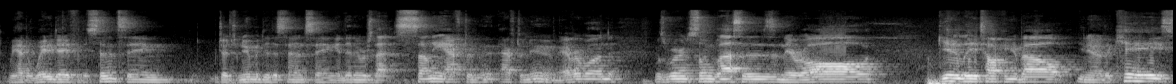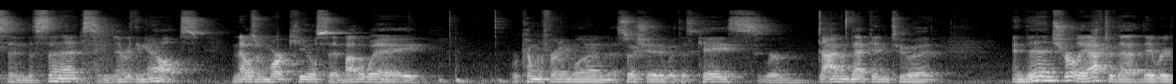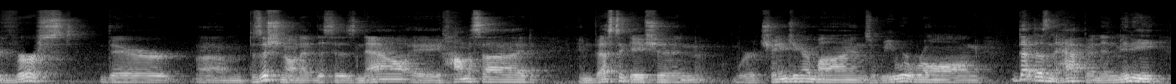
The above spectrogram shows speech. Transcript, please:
we had to wait a day for the sentencing. Judge Newman did the sentencing, and then there was that sunny afternoon. Afternoon, everyone was wearing sunglasses, and they were all giddily talking about you know the case and the sentence and everything else. And that was when Mark Keel said, "By the way, we're coming for anyone associated with this case. We're diving back into it." And then shortly after that, they reversed their um, position on it. This is now a homicide investigation. We're changing our minds. We were wrong. That doesn't happen. And many,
